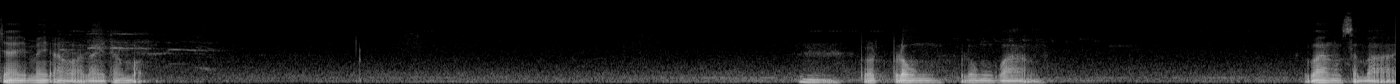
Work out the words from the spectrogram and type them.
ใจไม่เอาอะไรทั้งหมดปลดปลงลงวาง ว่างสบาย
